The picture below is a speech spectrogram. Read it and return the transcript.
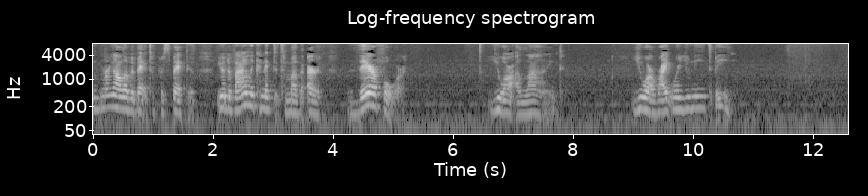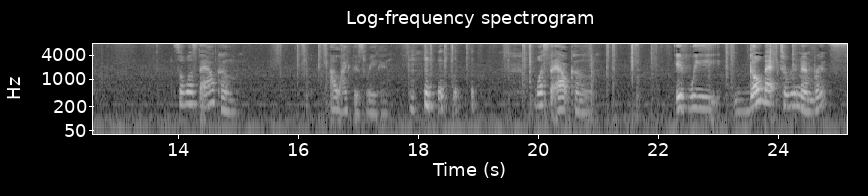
bring all of it back to perspective. You're divinely connected to Mother Earth. Therefore, you are aligned. You are right where you need to be. So, what's the outcome? I like this reading. what's the outcome? If we go back to remembrance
